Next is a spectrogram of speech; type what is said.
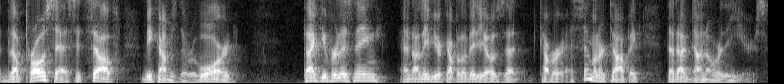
the process itself becomes the reward. Thank you for listening, and I'll leave you a couple of videos that cover a similar topic that I've done over the years.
